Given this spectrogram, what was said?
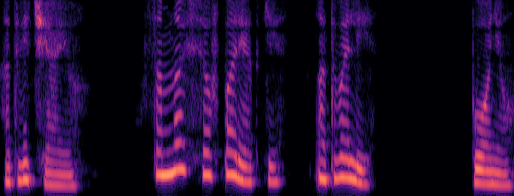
Отвечаю. «Со мной все в порядке. Отвали». Понял.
